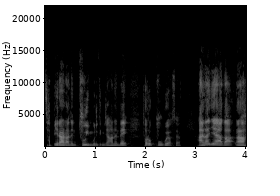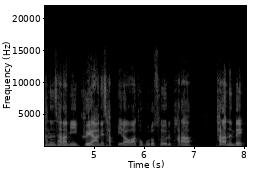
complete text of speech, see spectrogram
삽비라라는 두 인물이 등장하는데 서로 부부였어요. 아나니아가 하는 사람이 그의 아내 삽비라와 더불어 소유를 팔아 팔았는데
